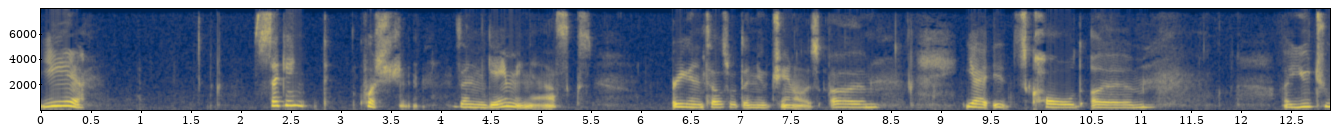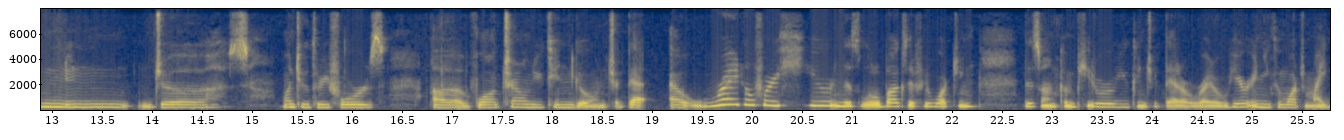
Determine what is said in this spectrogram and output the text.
yeah. Second question. Zen Gaming asks, "Are you gonna tell us what the new channel is?" Um, yeah, it's called um, a YouTube Ninjas one two three fours uh, vlog channel. You can go and check that out right over here in this little box. If you're watching this on computer, you can check that out right over here, and you can watch my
